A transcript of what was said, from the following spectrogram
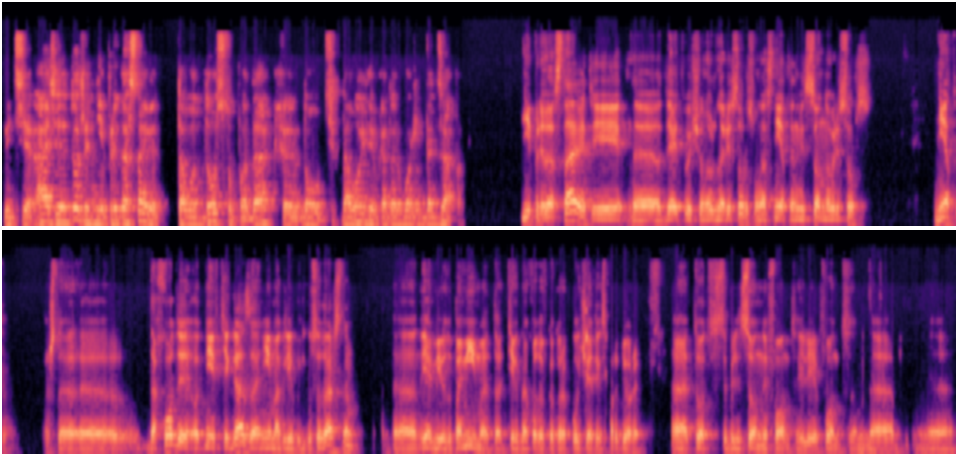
Ведь Азия тоже не предоставит того доступа да, к новым технологиям, которые может дать Запад. Не предоставит, и э, для этого еще нужен ресурс. У нас нет инвестиционного ресурса. Нет. Потому что э, доходы от нефти и газа, они могли быть государственным, я имею в виду помимо тех доходов, которые получают экспортеры, э, тот стабилизационный фонд или фонд э,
